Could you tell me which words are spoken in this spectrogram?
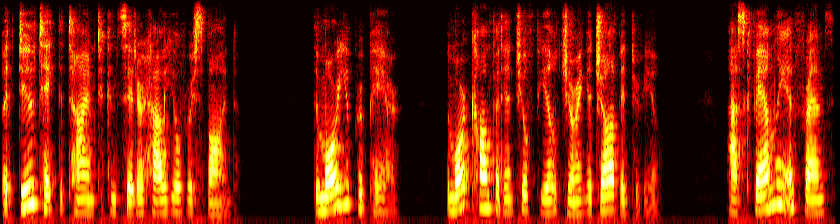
but do take the time to consider how you'll respond. The more you prepare, the more confident you'll feel during a job interview. Ask family and friends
